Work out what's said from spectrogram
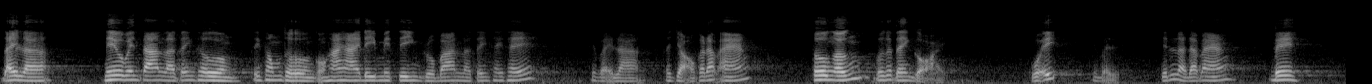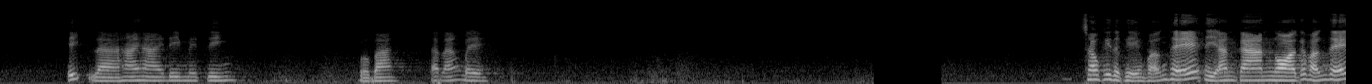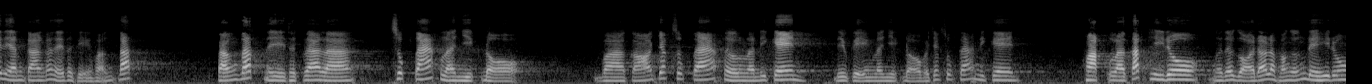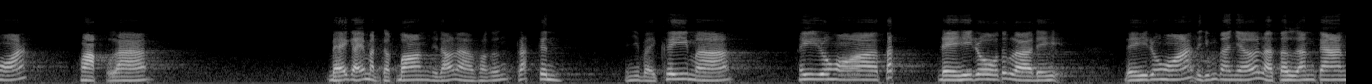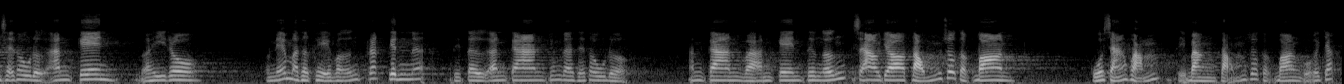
đây là neopentan là tên thường, tên thông thường, còn 22 dimethyl propan là tên thay thế. Như vậy là ta chọn cái đáp án tương ứng với cái tên gọi của x. Như vậy chính là đáp án B. X là 22 dimethyl propan đáp án B. Sau khi thực hiện phản thế thì anh can ngoài cái phản thế thì anh can có thể thực hiện phản tách. Phản tách thì thực ra là xúc tác là nhiệt độ và có chất xúc tác thường là niken điều kiện là nhiệt độ và chất xúc tác niken. Hoặc là tách hydro người ta gọi đó là phản ứng dehydro hóa hoặc là bẻ gãy mạch carbon thì đó là phản ứng cracking như vậy khi mà hydro hóa tách dehydro tức là đề dehydro hóa thì chúng ta nhớ là từ ancan sẽ thu được anken và hydro. Còn nếu mà thực hiện phản ứng cracking á, thì từ ancan chúng ta sẽ thu được anh can và anh ken tương ứng sao cho tổng số carbon của sản phẩm thì bằng tổng số carbon của cái chất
